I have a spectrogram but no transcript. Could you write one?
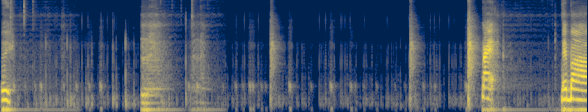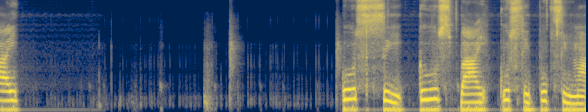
เฮ้ยไปบายบายกูสี่กูสบายกูสี่ปุ๊บสี่ไม้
